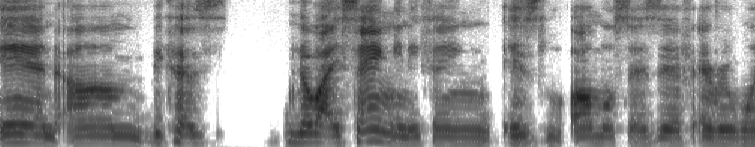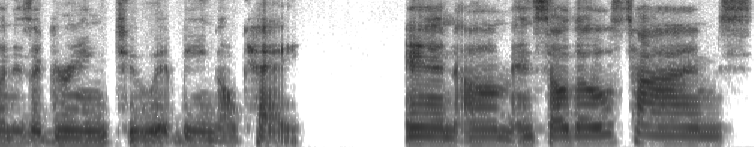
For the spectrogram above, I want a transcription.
and um, because nobody's saying anything is almost as if everyone is agreeing to it being okay and um and so those times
